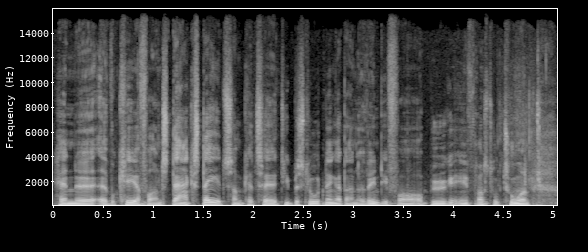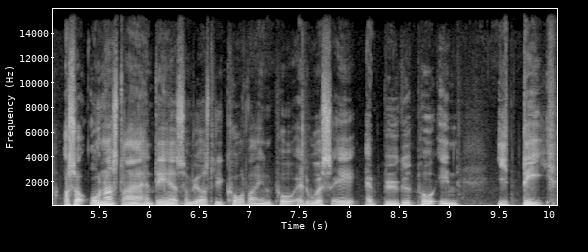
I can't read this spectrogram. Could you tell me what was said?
Han øh, advokerer for en stærk stat, som kan tage de beslutninger, der er nødvendige for at bygge infrastrukturen. Og så understreger han det her, som vi også lige kort var inde på, at USA er bygget på en idé.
